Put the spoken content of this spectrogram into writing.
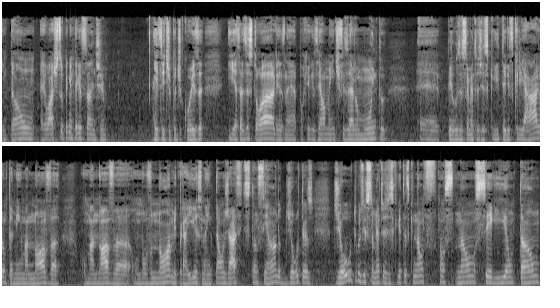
Então, eu acho super interessante esse tipo de coisa e essas histórias, né, porque eles realmente fizeram muito é, pelos instrumentos de escrita. Eles criaram também uma nova, uma nova, um novo nome para isso, né? Então, já se distanciando de outras, de outros instrumentos de escrita que não, não, não seriam tão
